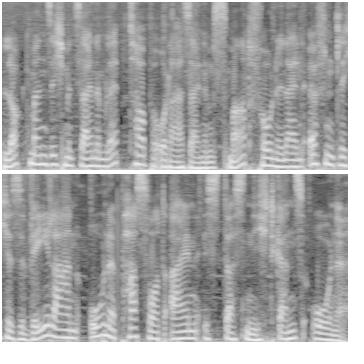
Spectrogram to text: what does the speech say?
Loggt man sich mit seinem Laptop oder seinem Smartphone in ein öffentliches WLAN ohne Passwort ein, ist das nicht ganz ohne.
